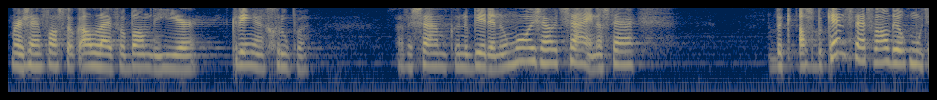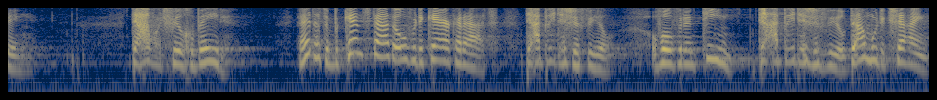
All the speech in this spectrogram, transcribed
Maar er zijn vast ook allerlei verbanden hier, kringen, groepen, waar we samen kunnen bidden. En hoe mooi zou het zijn als daar, als bekend staat van al die ontmoeting, daar wordt veel gebeden dat er bekend staat over de kerkenraad. Daar bidden ze veel. Of over een team. Daar bidden ze veel. Daar moet ik zijn.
